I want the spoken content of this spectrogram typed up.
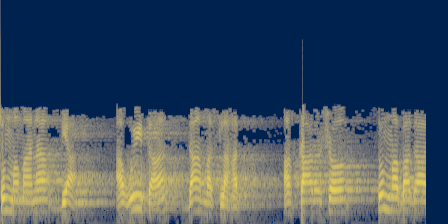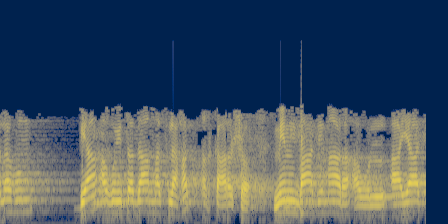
ثم معنا بیا اغوی تا دا مصلحت اخکار شو ثم بدا لهم بیا هغه ته دا مصلحت اخکار شو من بعد ما راول آیات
